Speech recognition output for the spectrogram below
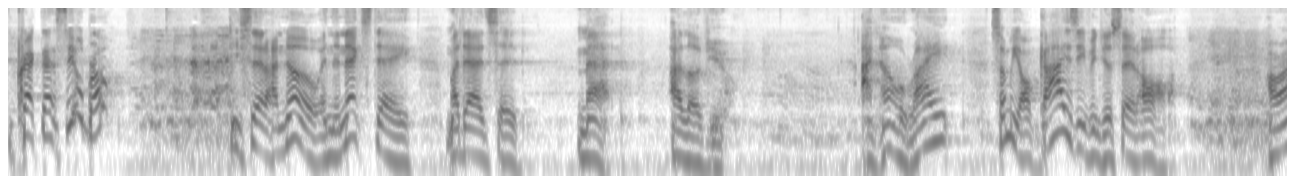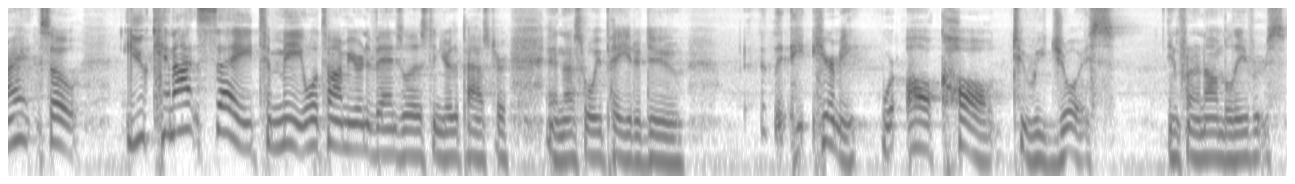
you cracked that seal, bro. He said, I know. And the next day, my dad said, Matt, I love you. I know, right? Some of y'all guys even just said, Oh. All right? So you cannot say to me, Well, Tom, you're an evangelist and you're the pastor, and that's what we pay you to do. Hear me. We're all called to rejoice in front of non believers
